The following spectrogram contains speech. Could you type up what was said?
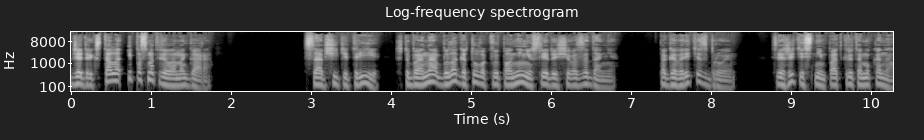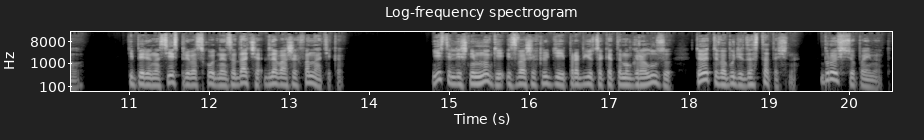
Джедрик встала и посмотрела на Гара. «Сообщите Трии, чтобы она была готова к выполнению следующего задания. Поговорите с Броем. Свяжитесь с ним по открытому каналу. Теперь у нас есть превосходная задача для ваших фанатиков. Если лишь немногие из ваших людей пробьются к этому гралузу, то этого будет достаточно. Брой все поймет.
